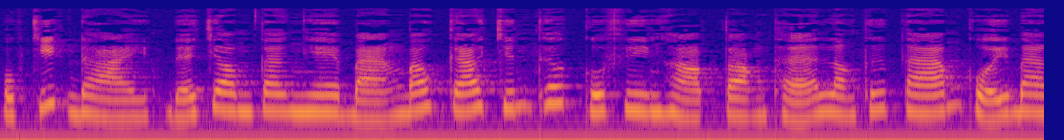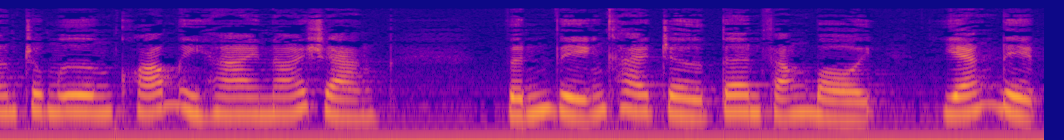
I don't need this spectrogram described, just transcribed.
một chiếc đài để cho ông ta nghe bản báo cáo chính thức của phiên họp toàn thể lần thứ 8 của Ủy ban Trung ương khóa 12 nói rằng vĩnh viễn khai trừ tên phản bội, gián điệp,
